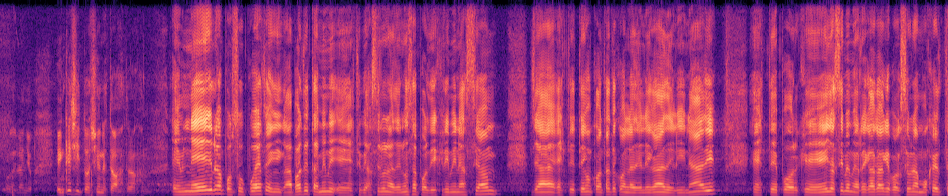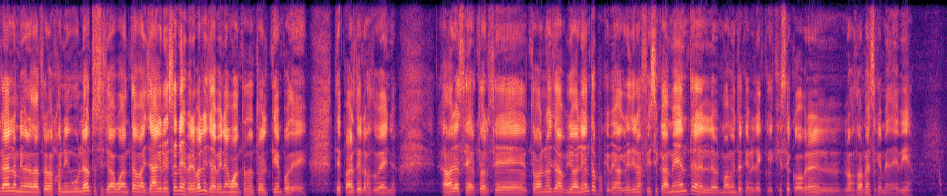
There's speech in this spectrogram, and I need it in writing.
Todo el año. ¿En qué situación estabas trabajando? En negro, por supuesto, y aparte también este, voy a hacer una denuncia por discriminación. Ya este, tengo contacto con la delegada del INADI este, porque ella siempre me recalca que por ser una mujer trans no me iban a dar trabajo en ningún lado, entonces yo aguantaba ya agresiones verbales, ya venía aguantando todo el tiempo de, parte de los dueños. Ahora se, se tornó ya violento porque me agredieron físicamente en el momento que me quise cobrar los dos meses que me debía.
